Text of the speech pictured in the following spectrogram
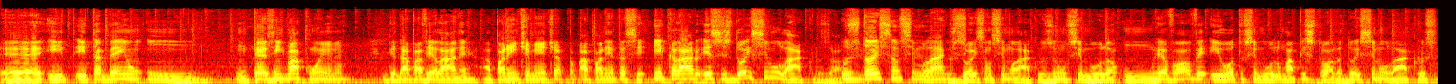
é, e, e também um, um, um pezinho de maconha, né? Que dá para ver lá, né? Aparentemente aparenta ser. E claro, esses dois simulacros, ó. Os dois são simulacros? Os dois são simulacros. Um simula um revólver e o outro simula uma pistola. Dois simulacros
